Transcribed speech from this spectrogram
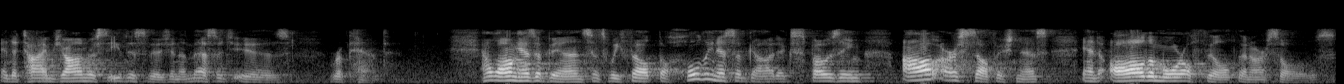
in the time John received this vision. The message is repent. How long has it been since we felt the holiness of God exposing all our selfishness and all the moral filth in our souls?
